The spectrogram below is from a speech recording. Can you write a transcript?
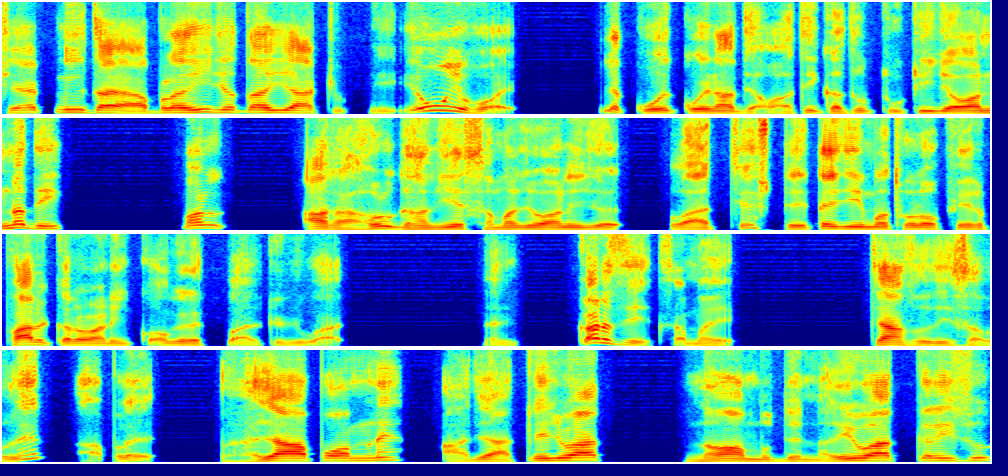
સેટ નહીં થાય, આપણે અહીં જતા આ ચૂંટણી, એવું હોય. એટલે કોઈ કોઈના જવાથી કશું તૂટી જવાનું નથી, પણ આ રાહુલ ગાંધીએ સમજવાની વાત છે, સ્ટ્રેટેજીમાં થોડો ફેરફાર કરવાની કોંગ્રેસ પાર્ટીની વાત કરશે સમયે, ત્યાં સુધી સૌને આપણે રજા આપો અમને. આજે આટલી જ વાત. નવા મુદ્દે નવી વાત કરીશું.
